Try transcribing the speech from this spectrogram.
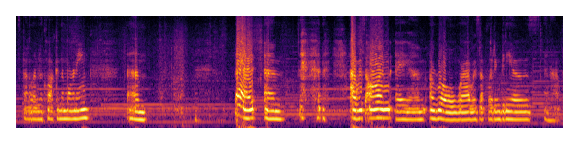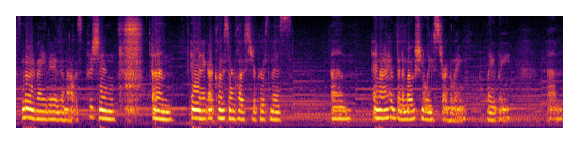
It's about 11 o'clock in the morning. Um, but um, I was on a, um, a roll where I was uploading videos and I was motivated and I was pushing. Um, and then it got closer and closer to Christmas. Um, and I have been emotionally struggling lately. Um,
